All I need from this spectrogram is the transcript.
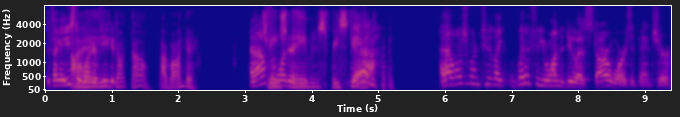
It's like I used to wonder if you could. Don't know. I wonder. And I also Change wonder names, reskin yeah. everything. And I was wondering too, like, what if you wanted to do a Star Wars adventure,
